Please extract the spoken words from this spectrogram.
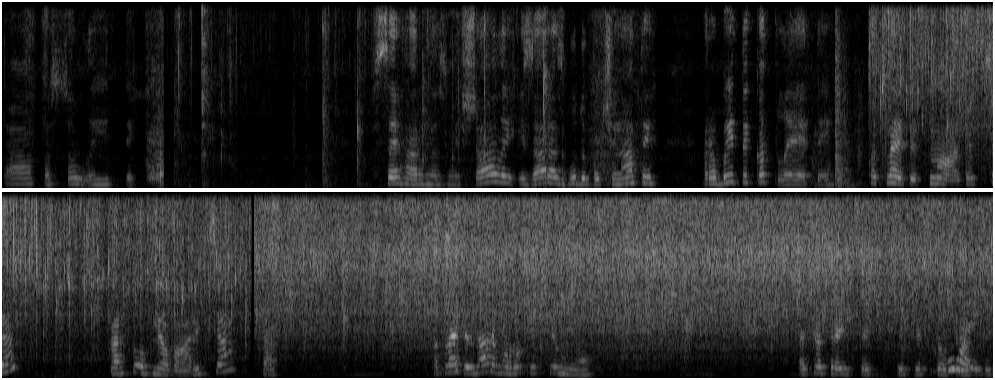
Та посолити. Все гарно змішали. І зараз буду починати робити котлети. Котлети смажаться, картопля вариться. Так. Котлети жаримо роки вчимо. А що 30, якщо 130?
